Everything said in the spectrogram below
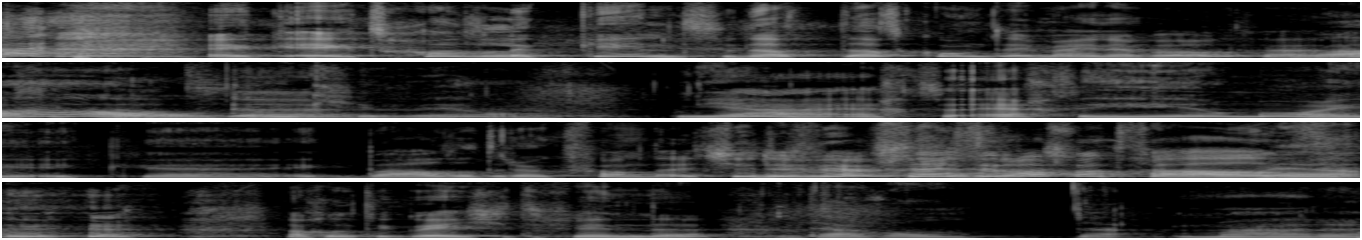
ik, ik, het goddelijk kind, dat, dat komt in mij naar boven. wauw, eh, dankjewel. Ja, echt, echt heel mooi. Ik, eh, ik baalde er ook van dat je de website eraf had gehaald. Ja. maar goed, ik weet je te vinden. Daarom. Ja. Maar eh,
